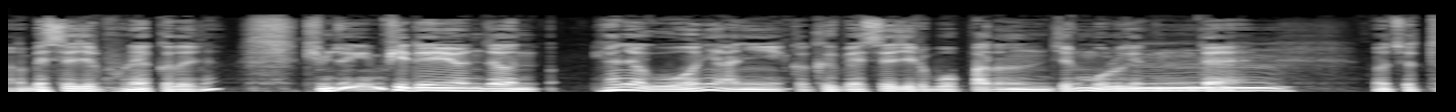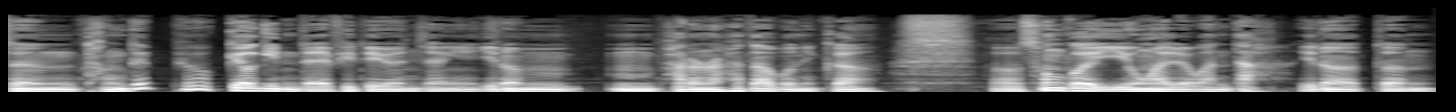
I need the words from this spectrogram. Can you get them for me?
어, 메시지를 보냈거든요. 김정인 비대위원장은 현역 의원이 아니니까 그 메시지를 못 받았는지는 모르겠는데 음. 어쨌든 당대표 격인데 비대위원장이 이런 음, 발언을 하다 보니까 어, 선거에 이용하려고 한다. 이런 어떤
